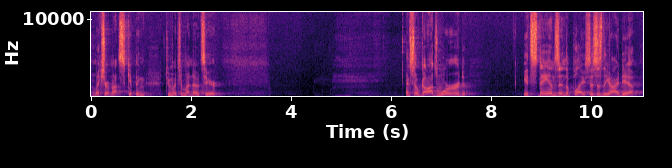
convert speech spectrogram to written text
Make sure I'm not skipping too much of my notes here. And so God's word, it stands in the place. This is the idea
